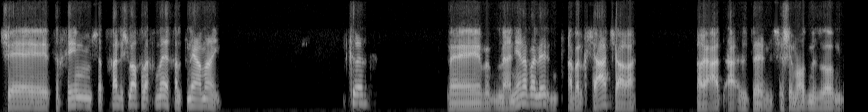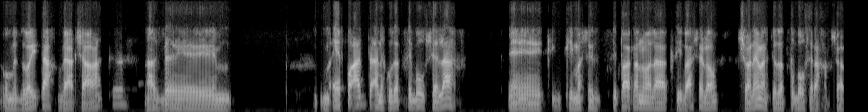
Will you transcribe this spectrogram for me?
שצריכים, שאת צריכה לשלוח לחמך על פני המים. כן. ו- ומעניין אבל, אבל כשאת שרה, הרי את, זה שיר שמאוד מזוהה, הוא מזוהה איתך, ואת שרה, כן. אז אה, איפה את, הנקודת חיבור שלך, אה, כי- כי מה שסיפרת לנו על הכתיבה שלו, שונה מהנקודת חיבור שלך עכשיו,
